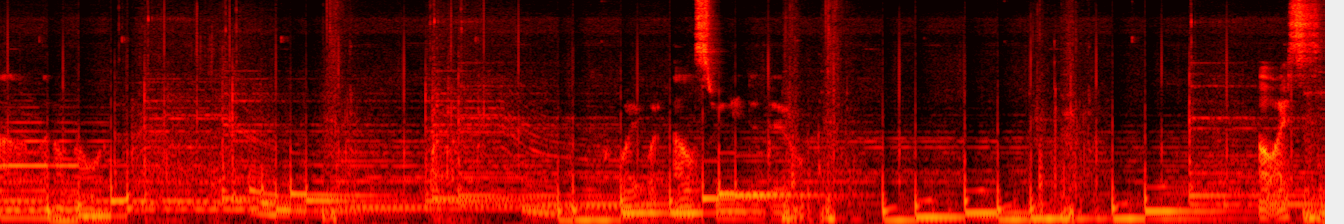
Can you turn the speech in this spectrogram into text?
Um, I don't know what. Wait, what else we need to do? Oh, I see.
